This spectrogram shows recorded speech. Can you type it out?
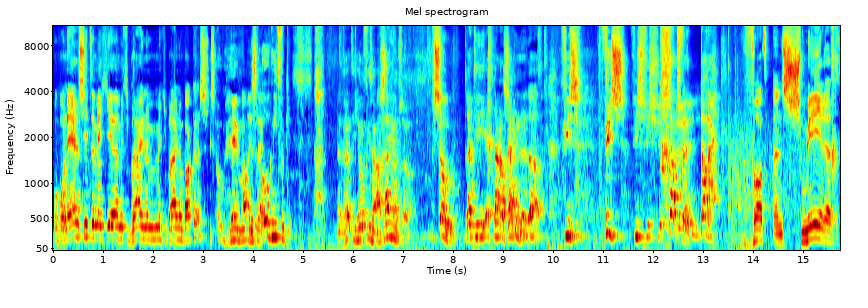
Op Bonaire zitten met je, met je, bruine, met je bruine bakkes. Is ook helemaal niet is ook niet verkeerd. Het ruikt hier heel vies aan azijn of zo. Zo, ruikt hij echt naar azijn inderdaad. Vies. Vies, vies, vies, vies. Gadverdamme. Wat een smerig,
